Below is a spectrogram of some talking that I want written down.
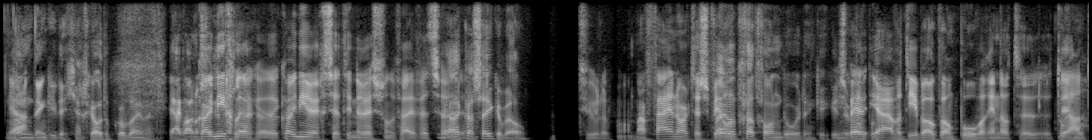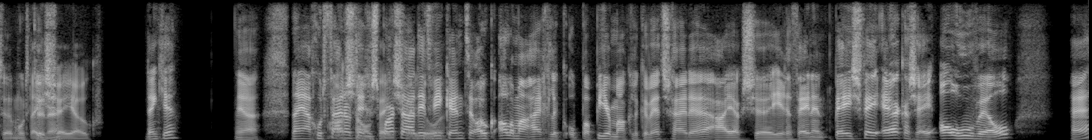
ja. dan denk ik dat je een grote probleem hebt. ja, ik wou nog Kan je, niet gelijk, eh, kan je niet rechtzetten in de rest van de vijf Ja, wedstrijden? dat kan zeker wel. Tuurlijk, man. Maar Feyenoord eh, speelt... Feyenoord gaat gewoon door, denk ik. In ja, want die hebben ook wel een pool waarin dat eh, toch ja, moet, moet PSV kunnen. ook. Denk je? Ja. Nou ja, goed. Feyenoord Arsenal tegen en Sparta dit door. weekend. Ook allemaal eigenlijk op papier makkelijke wedstrijden. Hè? Ajax, eh Heerenveen en PSV, RKC. Alhoewel, hè?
